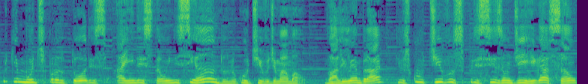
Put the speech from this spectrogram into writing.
porque muitos produtores ainda estão iniciando no cultivo de mamão. Vale lembrar que os cultivos precisam de irrigação,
